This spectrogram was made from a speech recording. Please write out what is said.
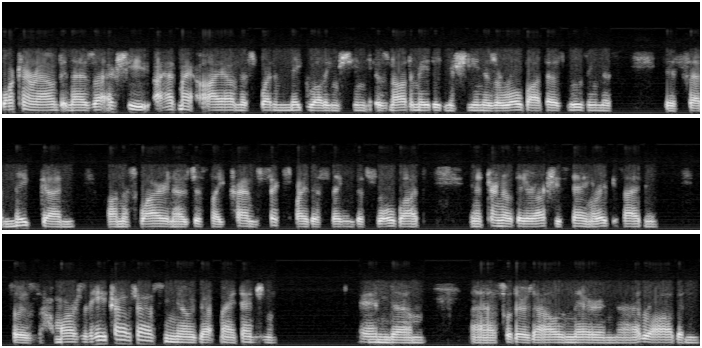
walking around, and I was actually I had my eye on this one MIG welding machine. It was an automated machine. Was a robot that was moving this this uh, MIG gun on this wire, and I was just like transfixed by this thing, this robot. And it turned out they were actually standing right beside me. So as Hamar said, "Hey, Travis, Travis," you know, got my attention. And um, uh, so there's Alan there and uh, Rob and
